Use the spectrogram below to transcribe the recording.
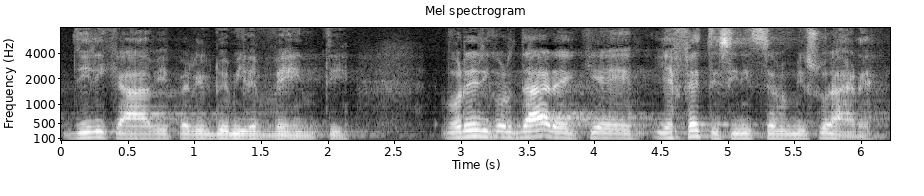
di ricavi per il 2020. Vorrei ricordare che gli effetti si iniziano a misurare.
